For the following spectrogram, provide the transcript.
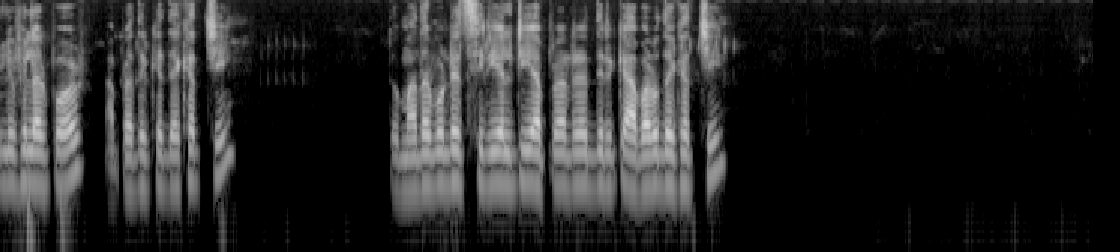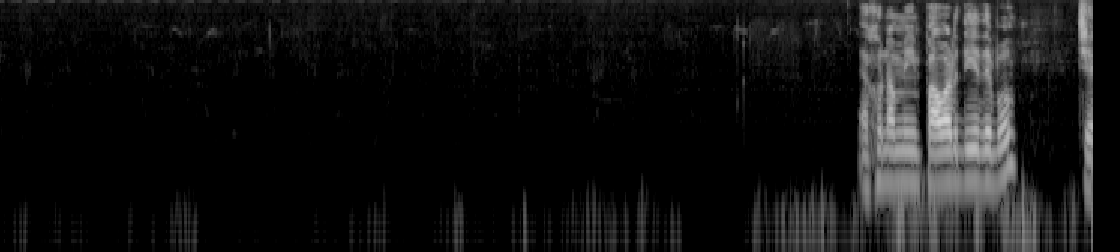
তুলে ফেলার পর আপনাদেরকে দেখাচ্ছি। তো মাদারবোর্ডের সিরিয়ালটি আপনাদেরকে আবারও দেখাচ্ছি। এখন আমি পাওয়ার দিয়ে দেব যে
